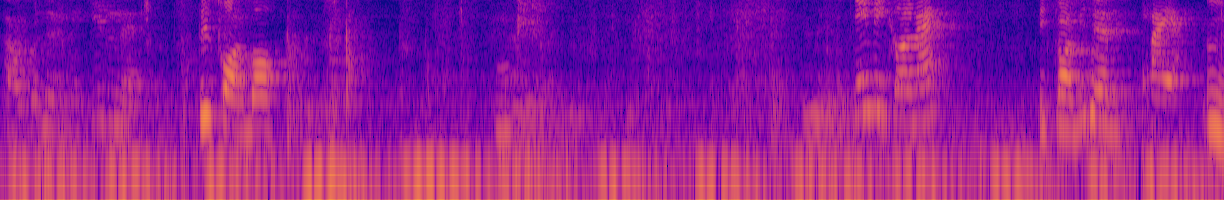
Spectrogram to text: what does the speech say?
เขาคนหนึ่งให้กินเลยพี่ก่อนบอก ไม่มีนี่พี่ก่อนนะ ปิดก่อนพี่เทน ไปอะ อืม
